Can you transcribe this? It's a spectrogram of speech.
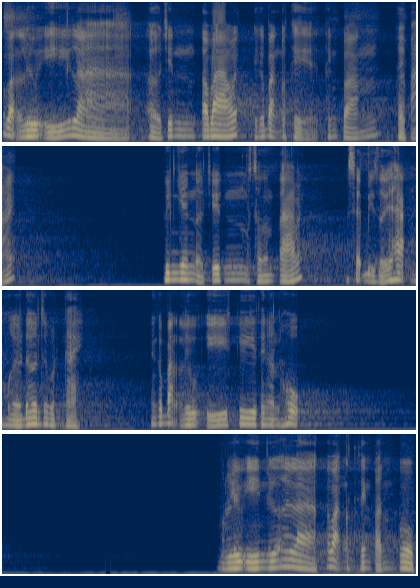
Các bạn lưu ý là ở trên Taobao ấy, thì các bạn có thể thanh toán thoải mái. Tuy nhiên ở trên 168 ấy, nó sẽ bị giới hạn 10 đơn cho một ngày. Nên các bạn lưu ý khi thanh toán hộ một lưu ý nữa là các bạn có thể thanh toán gộp.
